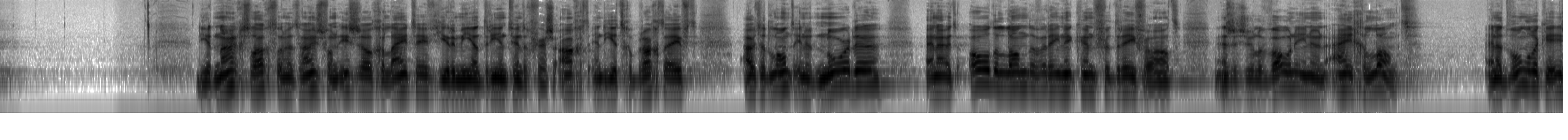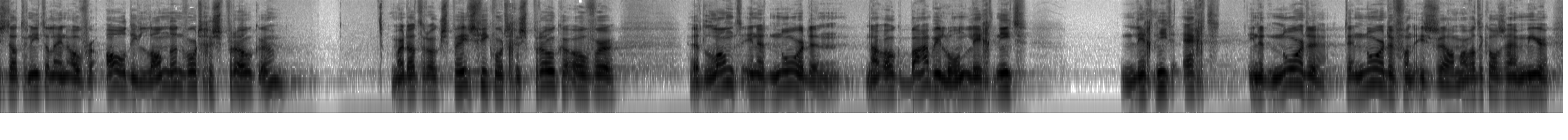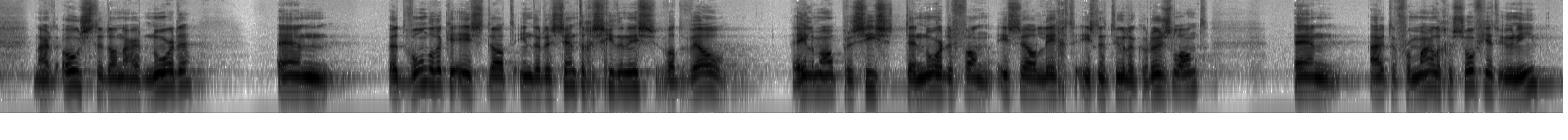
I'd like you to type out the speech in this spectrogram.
Die het nageslacht van het huis van Israël geleid heeft, Jeremia 23, vers 8. En die het gebracht heeft uit het land in het noorden en uit al de landen waarin ik hen verdreven had. En ze zullen wonen in hun eigen land. En het wonderlijke is dat er niet alleen over al die landen wordt gesproken, maar dat er ook specifiek wordt gesproken over het land in het noorden. Nou, ook Babylon ligt niet, ligt niet echt in het noorden, ten noorden van Israël, maar wat ik al zei, meer naar het oosten dan naar het noorden. En het wonderlijke is dat in de recente geschiedenis, wat wel helemaal precies ten noorden van Israël ligt, is natuurlijk Rusland. En uit de voormalige Sovjet-Unie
